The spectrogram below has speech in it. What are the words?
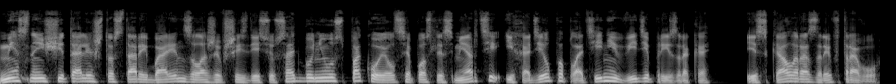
Местные считали, что старый барин, заложивший здесь усадьбу, не успокоился после смерти и ходил по плотине в виде призрака. Искал разрыв траву,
